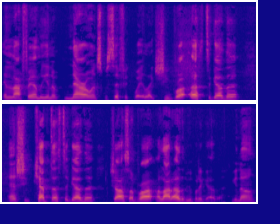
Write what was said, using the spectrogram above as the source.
and in our family in a narrow and specific way. Like she brought us together and she kept us together. She also brought a lot of other people together. You know.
